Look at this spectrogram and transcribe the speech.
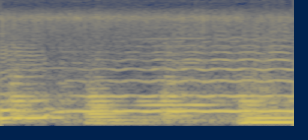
Believe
